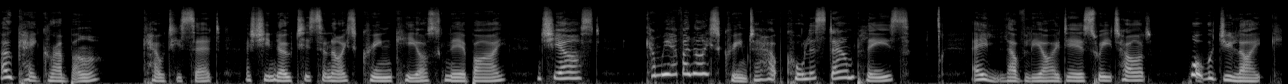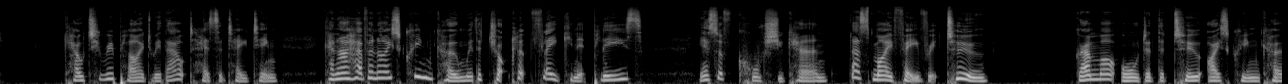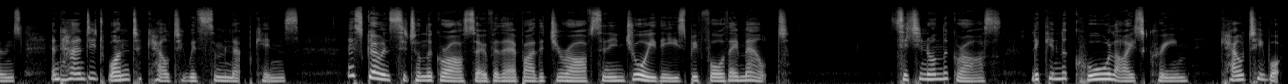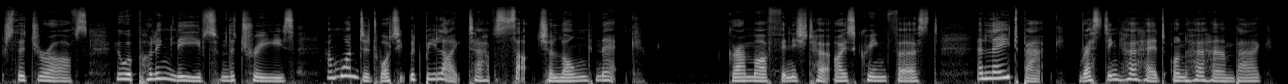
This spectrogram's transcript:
OK, Grandma, Kelti said as she noticed an ice cream kiosk nearby, and she asked, Can we have an ice cream to help cool us down, please? A lovely idea, sweetheart. What would you like? Kelti replied without hesitating, Can I have an ice cream cone with a chocolate flake in it, please? Yes, of course you can. That's my favourite too. Grandma ordered the two ice cream cones and handed one to Kelti with some napkins. Let's go and sit on the grass over there by the giraffes and enjoy these before they melt. Sitting on the grass, licking the cool ice cream, Kelti watched the giraffes who were pulling leaves from the trees and wondered what it would be like to have such a long neck. Grandma finished her ice cream first and laid back, resting her head on her handbag.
